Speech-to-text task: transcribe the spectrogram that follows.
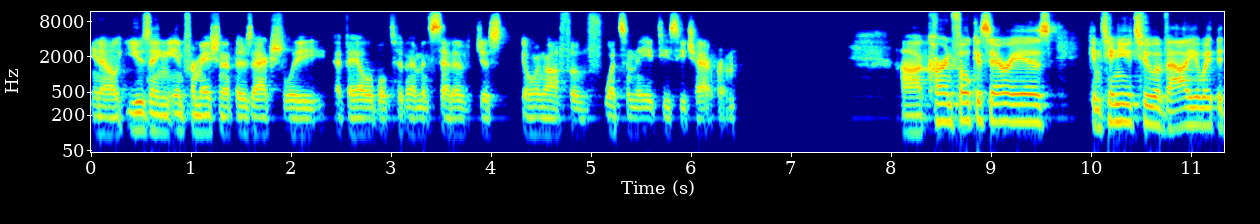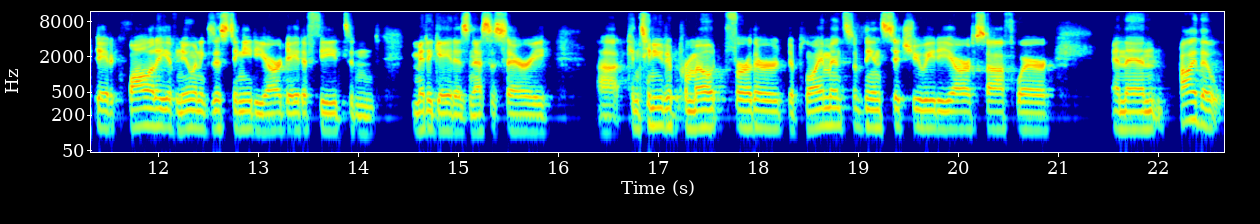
you know, using information that there's actually available to them instead of just going off of what's in the ATC chat room. Uh, current focus areas, continue to evaluate the data quality of new and existing EDR data feeds and mitigate as necessary. Uh, continue to promote further deployments of the in situ EDR software. And then probably the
